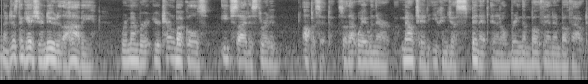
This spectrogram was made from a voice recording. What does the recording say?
Now, just in case you're new to the hobby, remember your turnbuckles, each side is threaded opposite. So that way when they're mounted, you can just spin it and it'll bring them both in and both out.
